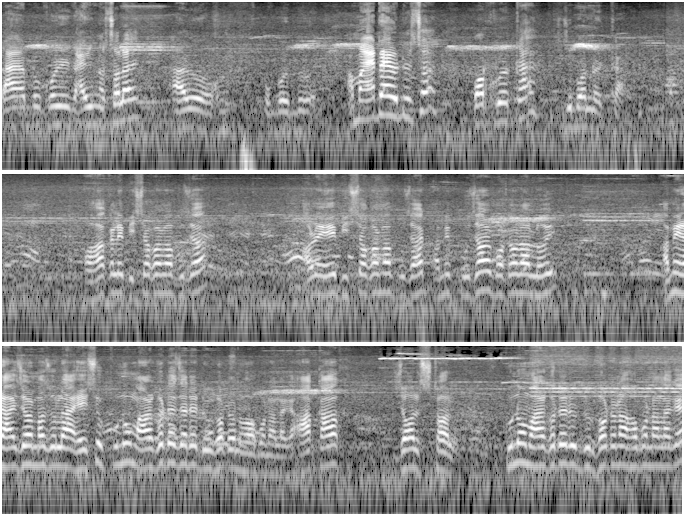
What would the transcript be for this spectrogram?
তাৰ কৰি গাড়ী নচলায় আৰু আমাৰ এটাই উদ্দেশ্য পথ সুৰক্ষা জীৱন ৰক্ষা। অহাকালি বিশ্বকৰ্মা পূজা আৰু এই বিশ্বকৰ্মা পূজাত আমি পূজাৰ বতৰা লৈ আমি ৰাইজৰ মাজলৈ আহিছোঁ। কোনো মাৰ্গতে যাতে দুৰ্ঘটনা হ'ব নালাগে। আকাশ জল স্থল। কোনো মাৰ্গতে দুৰ্ঘটনা হ'ব নালাগে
